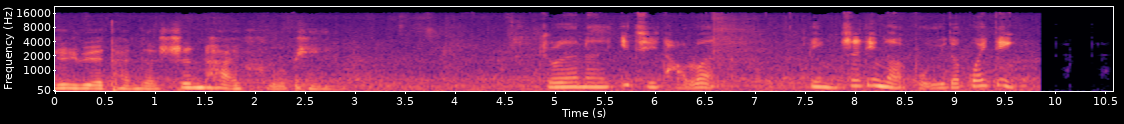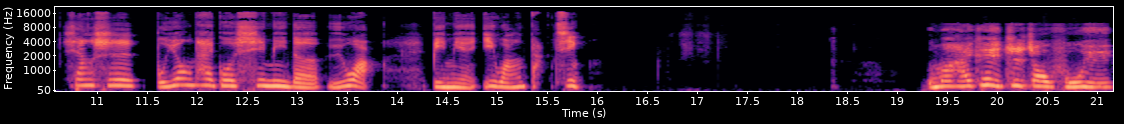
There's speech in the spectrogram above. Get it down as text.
日月潭的生态和平。族人们一起讨论，并制定了捕鱼的规定，像是不用太过细密的渔网，避免一网打尽。我们还可以制造浮鱼。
